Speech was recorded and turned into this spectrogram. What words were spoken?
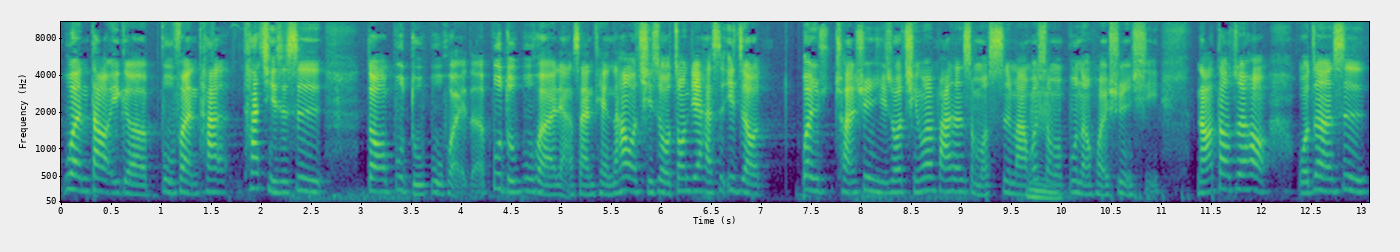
问到一个部分，他他其实是都不读不回的，不读不回了两三天。然后我其实我中间还是一直有问传讯息说，请问发生什么事吗？为什么不能回讯息？嗯、然后到最后我真的是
